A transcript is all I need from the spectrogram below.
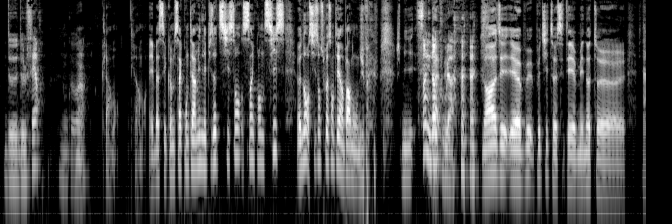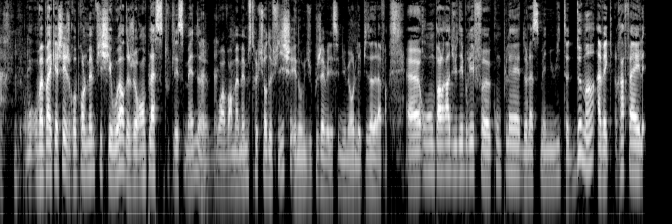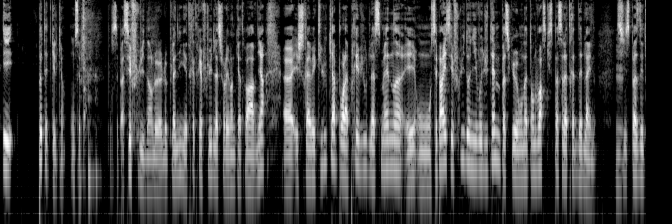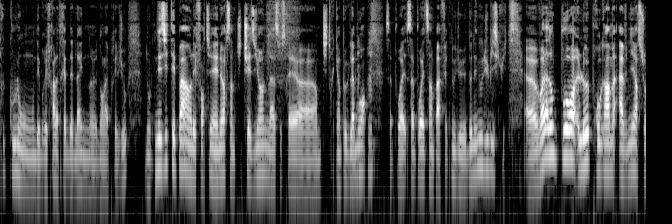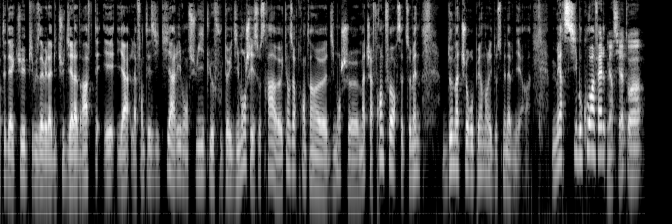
de, de le faire. Donc euh, voilà. clairement clairement et ben c'est comme ça qu'on termine l'épisode 656 euh, non 661 pardon du je m'y 5 d'un Ouais, coup mais- là. Non, euh, pe- petite, euh, c'était mes notes. euh, Ah. on, on va pas le cacher, je reprends le même fichier Word, je remplace toutes les semaines pour avoir ma même structure de fiche, et donc du coup j'avais laissé le numéro de l'épisode à la fin. Euh, on parlera du débrief complet de la semaine 8 demain avec Raphaël et peut-être quelqu'un, on sait pas. On sait pas, c'est fluide, hein, le, le planning est très très fluide là sur les 24 heures à venir. Euh, et je serai avec Lucas pour la preview de la semaine et on, c'est pareil, c'est fluide au niveau du thème parce qu'on attend de voir ce qui se passe à la trade deadline. S'il se passe des trucs cool, on débriefera la trade deadline euh, dans la preview. Donc n'hésitez pas, hein, les 49ers, un petit Chase Young là, ce serait euh, un petit truc un peu glamour. Ça pourrait, ça pourrait être sympa. Faites-nous du, donnez-nous du biscuit. Euh, voilà donc pour le programme à venir sur TD Actu. Et puis vous avez l'habitude, il y a la draft et il y a la fantasy qui arrive ensuite, le fauteuil dimanche et ce sera euh, 15h30 hein, euh, dimanche euh, match à Francfort cette semaine. Deux matchs européens dans les deux semaines à venir. Merci beaucoup Raphaël. Merci à toi.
